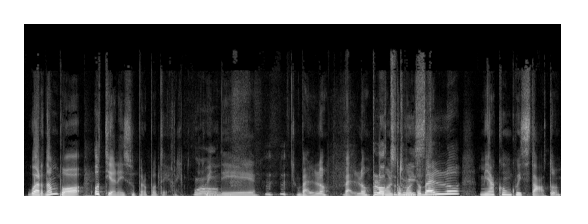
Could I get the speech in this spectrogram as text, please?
guarda un po', ottiene i superpoteri. Wow. Quindi bello, bello, molto molto twist. bello, mi ha conquistato.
